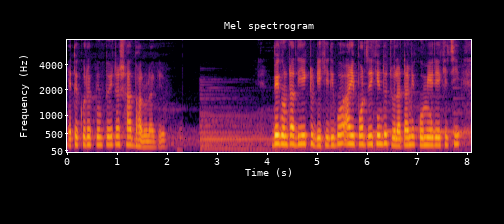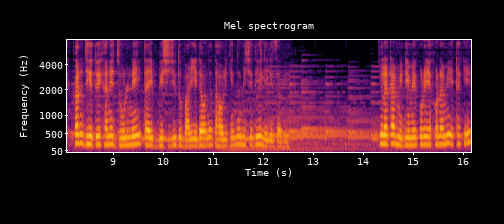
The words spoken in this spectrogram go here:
এতে করে কিন্তু এটার স্বাদ ভালো লাগে। বেগুনটা দিয়ে একটু ডেকে দিব। আর এই পর্যায়ে কিন্তু চুলাটা আমি কমিয়ে রেখেছি। কারণ যেহেতু এখানে ঝোল নেই, তাই বেশি যদি বাড়িয়ে দেওয়া যায় তাহলে কিন্তু নিচে দিয়ে লেগে যাবে। চুলাটা মিডিয়ামে করে এখন আমি এটাকে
